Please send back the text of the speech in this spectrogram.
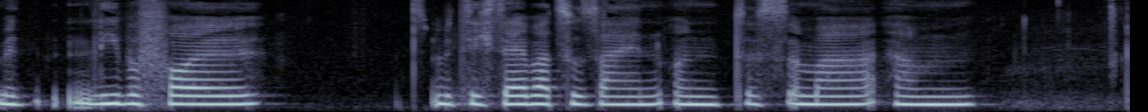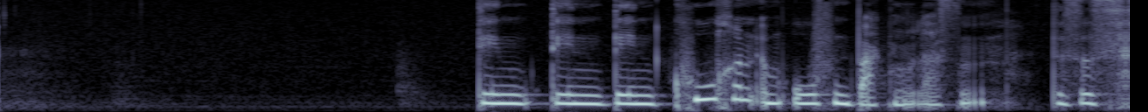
mit liebevoll mit sich selber zu sein und das immer ähm, den, den, den Kuchen im Ofen backen lassen. Das ist,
